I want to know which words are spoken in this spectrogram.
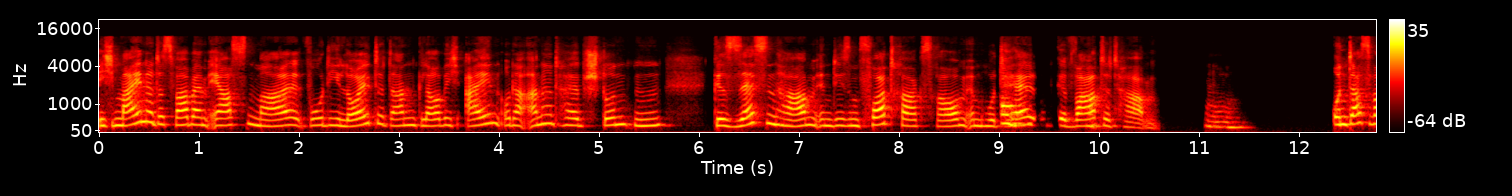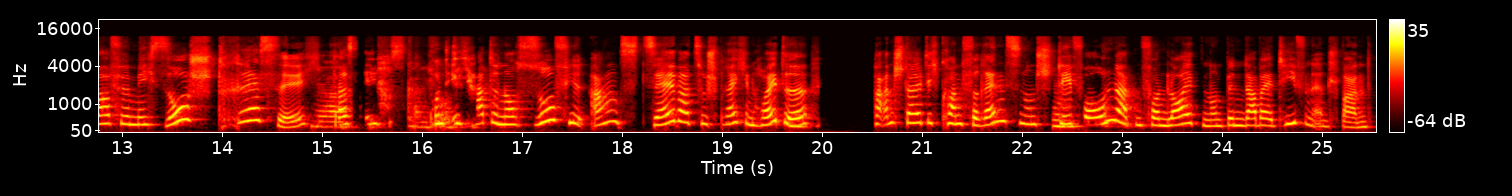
Ich meine, das war beim ersten Mal, wo die Leute dann, glaube ich, ein oder anderthalb Stunden gesessen haben in diesem Vortragsraum im Oh. Hotel und gewartet haben. Mhm. Und das war für mich so stressig, dass Ja, ich, das ich und ich hatte noch so viel Angst, selber zu sprechen. Heute Mhm. veranstalte ich Konferenzen und stehe Mhm. vor Hunderten von Leuten und bin dabei tiefenentspannt,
